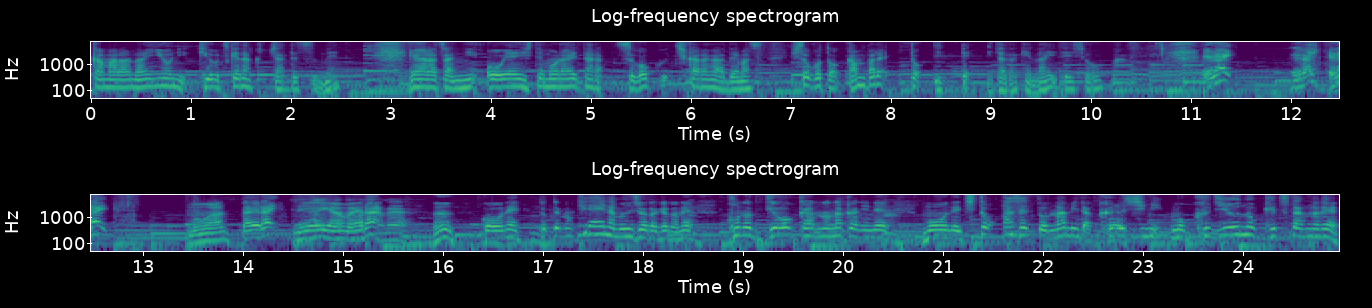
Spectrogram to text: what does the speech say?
捕まらないように気をつけなくちゃですね。江原さんに応援してもらえたらすごく力が出ます。一言頑張れと言っていただけないでしょうか。偉い。偉い。偉い。もうあんた偉い。ねえやんは偉い、ね。うん、こうね、とても綺麗な文章だけどね、この行間の中にね、もうね、血と汗と涙、苦しみ、もう苦渋の決断がね、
